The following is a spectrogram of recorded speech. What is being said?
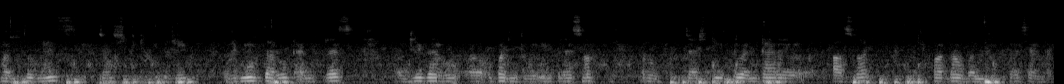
ubuntu means just re remove the root and press uh, give a uh, ubuntu in place of root. Just need to enter password for the ubuntu press enter.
